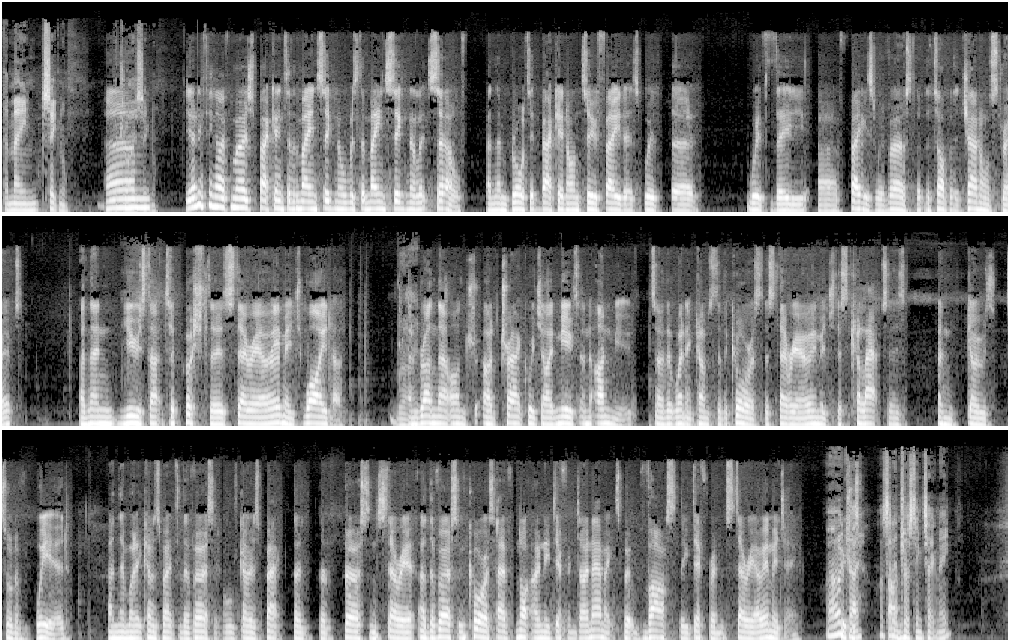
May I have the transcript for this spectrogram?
the main signal, the dry Um, signal. the only thing I've merged back into the main signal was the main signal itself, and then brought it back in on two faders with the with the uh, phase reversed at the top of the channel strips, and then used that to push the stereo image wider Right. and run that on tr- a track which I mute and unmute, so that when it comes to the chorus, the stereo image just collapses and goes sort of weird. And then when it comes back to the verse, it all goes back. The the verse and stereo, uh, the verse and chorus have not only different dynamics but vastly different stereo imaging. Oh, okay, that's an interesting technique.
